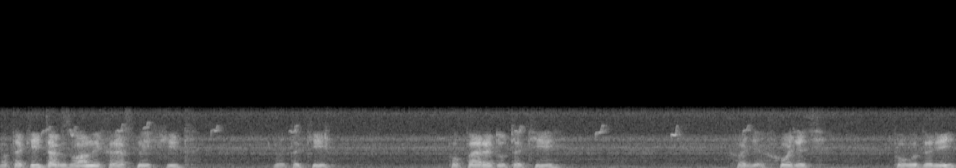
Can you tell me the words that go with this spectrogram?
отакий так званий хресний хід. Отакі попереду такі ходять поводарі,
